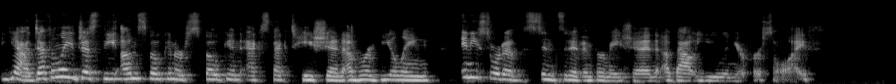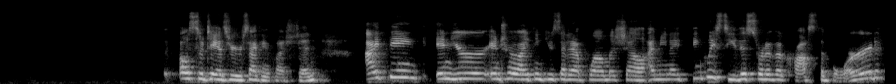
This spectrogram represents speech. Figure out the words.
yeah, definitely just the unspoken or spoken expectation of revealing any sort of sensitive information about you and your personal life. Also, to answer your second question, I think in your intro, I think you set it up well, Michelle. I mean, I think we see this sort of across the board.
